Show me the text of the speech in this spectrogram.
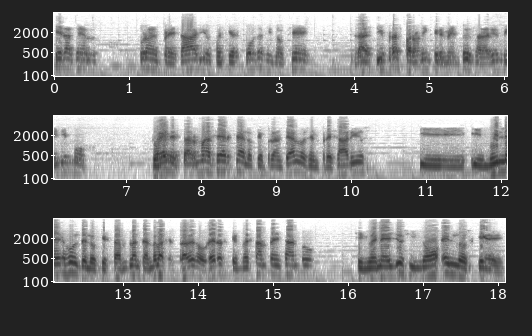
quiera ser proempresario, cualquier cosa, sino que las cifras para un incremento del salario mínimo pueden estar más cerca de lo que plantean los empresarios y, muy lejos de lo que están planteando las centrales obreras, que no están pensando sino en ellos y no en los que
